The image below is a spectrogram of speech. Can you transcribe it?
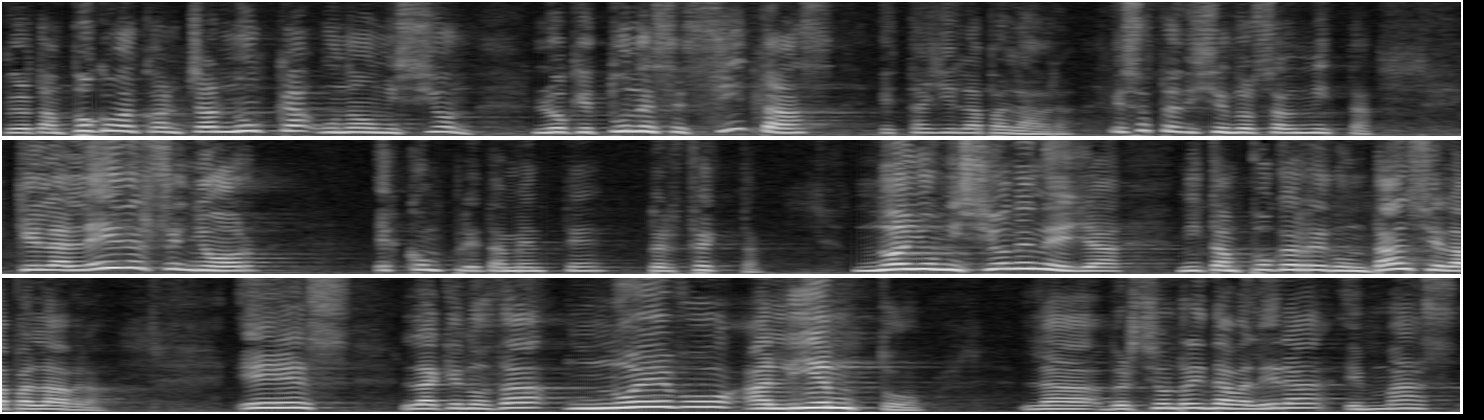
pero tampoco va a encontrar nunca una omisión. Lo que tú necesitas está allí en la palabra. Eso está diciendo el salmista. Que la ley del Señor es completamente perfecta. No hay omisión en ella, ni tampoco redundancia en la palabra. Es la que nos da nuevo aliento. La versión Reina Valera es más,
